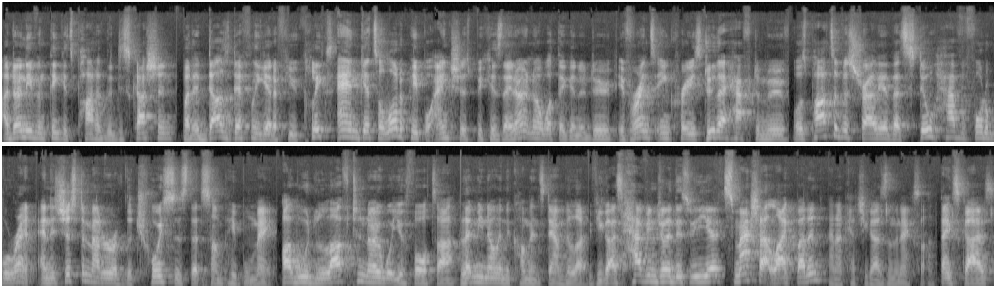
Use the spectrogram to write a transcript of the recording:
I don't even think it's part of the discussion, but it does definitely get a few clicks and gets a lot of people anxious because they don't know what they're gonna do. If rents increase, do they have to move? Well, there's parts of Australia that still have affordable rent, and it's just a matter of the choices that some people make. I would love to know what your thoughts are. Let me know in the comments down below. If you guys have enjoyed this video, smash that like button, and I'll catch you guys in the next one. Thanks, guys.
